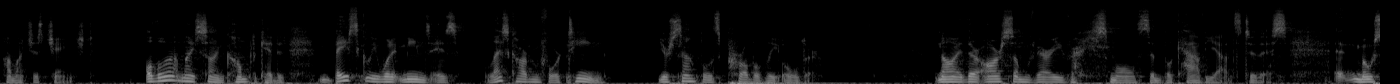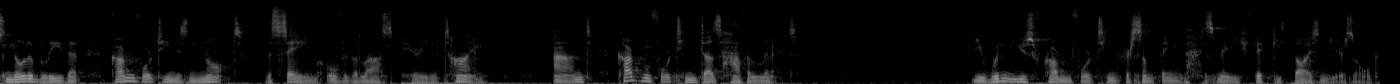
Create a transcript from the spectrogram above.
how much has changed. Although that might sound complicated, basically what it means is less carbon 14, your sample is probably older. Now, there are some very, very small, simple caveats to this. Uh, most notably, that carbon 14 is not the same over the last period of time, and carbon 14 does have a limit. You wouldn't use carbon 14 for something that's maybe 50,000 years old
